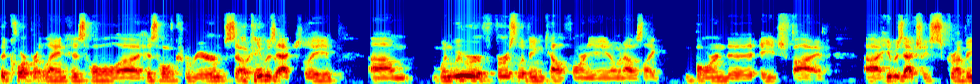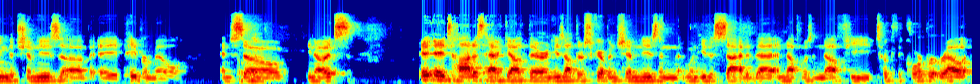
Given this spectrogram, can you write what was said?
the corporate lane his whole uh, his whole career. So okay. he was actually um, when we were first living in California, you know, when I was like born to age five, uh, he was actually scrubbing the chimneys of a paper mill. And so, okay. you know, it's, it, it's hot as heck out there, and he's out there scrubbing chimneys. And when he decided that enough was enough, he took the corporate route,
